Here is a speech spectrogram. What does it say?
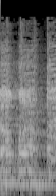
ama.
